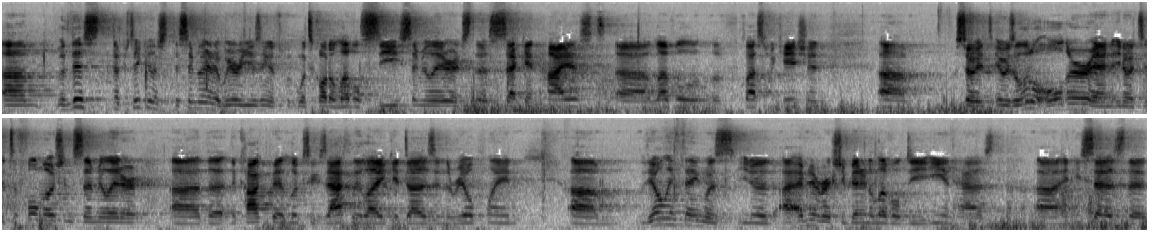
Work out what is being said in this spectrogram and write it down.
Um, with this, the particular the simulator that we were using is what's called a level C simulator. It's the second highest uh, level of classification. Um, so it, it, was a little older, and you know it's, it's a full motion simulator. Uh, the the cockpit looks exactly like it does in the real plane. Um, the only thing was, you know, I've never actually been in a level D. Ian has, uh, and he says that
